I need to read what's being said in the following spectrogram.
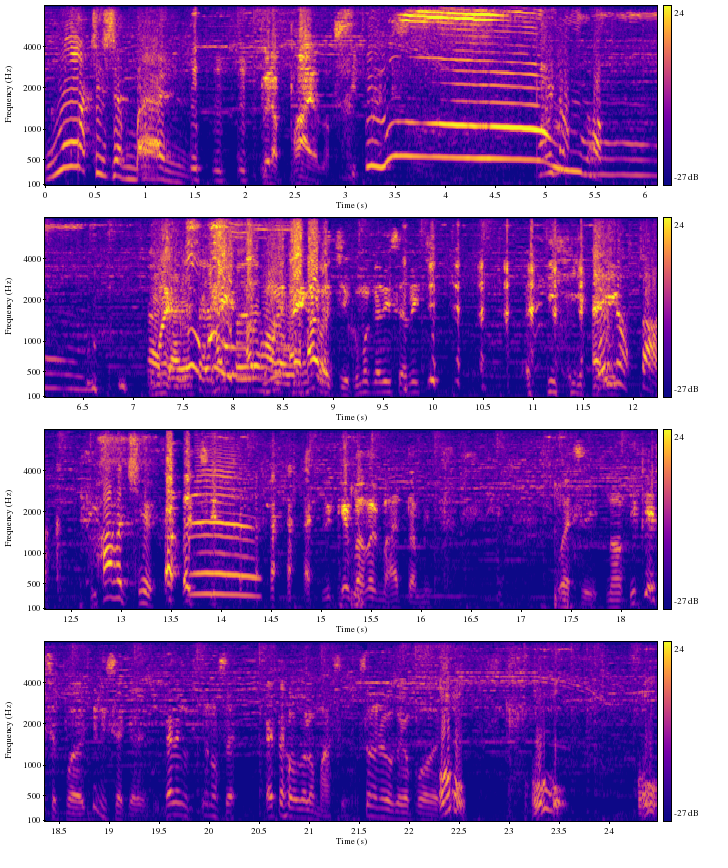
What is a man? With a pile of secrets. Ah, you. ¿Cómo que dice Richie? Why not fuck? Haven't you? que mata a mí. Pues sí, no, ¿y qué se puede? Yo ni sé qué. Dale, yo no sé. Este juego es lo máximo. Eso es lo único que yo puedo decir. Oh, oh, oh.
